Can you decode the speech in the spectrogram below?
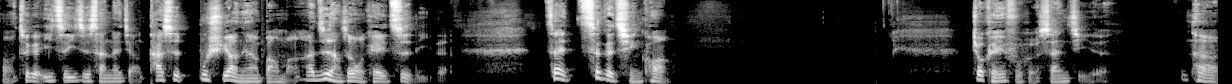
哦，这个一至一至三来讲，它是不需要人家帮忙，它日常生活可以自理的。在这个情况，就可以符合三级的。那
